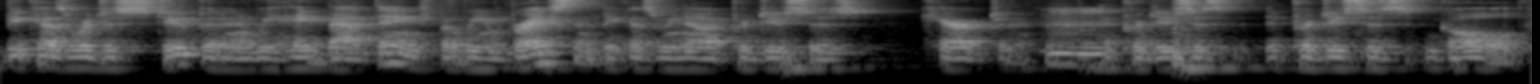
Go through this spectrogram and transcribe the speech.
because we're just stupid and we hate bad things but we embrace them because we know it produces character. It produces it produces gold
